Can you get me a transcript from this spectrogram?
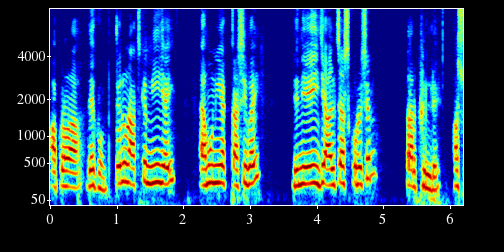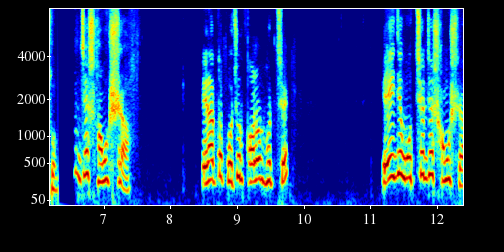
আপনারা দেখুন। চলুন আজকে নিয়ে যাই এমনই এক চাষি ভাই, যিনি এই যে আল চাষ করেছেন তার ফিল্ডে। আসুন। যে সমস্যা, এনার তো প্রচুর ফলন হচ্ছে। এই যে উচ্ছের যে সমস্যা,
